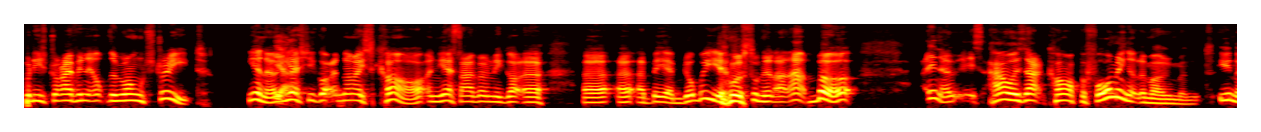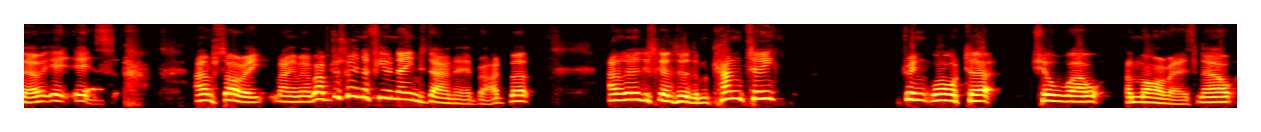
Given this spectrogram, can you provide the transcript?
but he's driving it up the wrong street. You know, Yeah. yes, you've got a nice car, and yes, I've only got a a, a a BMW or something like that. But you know, it's how is that car performing at the moment? You know, it, it's. I'm sorry, Manuel. I've just written a few names down here, Brad, but and I'm going to just go through them. Kante, Drinkwater, Chilwell, and Mahrez. Now,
